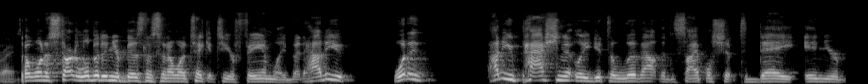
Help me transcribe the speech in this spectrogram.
Right. So I want to start a little bit in your business and I want to take it to your family. But how do you, what did, how do you passionately get to live out the discipleship today in your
